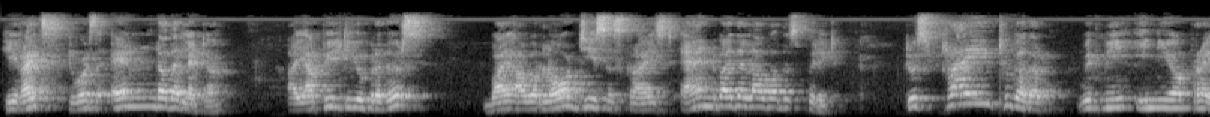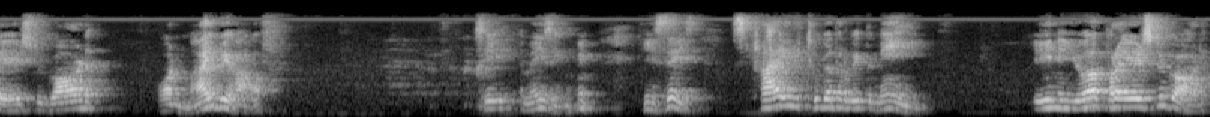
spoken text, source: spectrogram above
He writes towards the end of the letter, I appeal to you, brothers, by our Lord Jesus Christ and by the love of the Spirit, to strive together with me in your prayers to God on my behalf. See, amazing. he says, strive together with me in your prayers to God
